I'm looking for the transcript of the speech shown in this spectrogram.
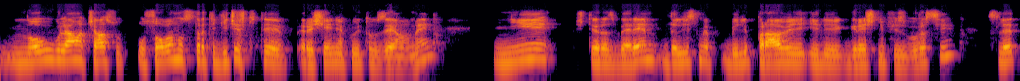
много голяма част, особено стратегическите решения, които вземаме, ние ще разберем дали сме били прави или грешни в избора си след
